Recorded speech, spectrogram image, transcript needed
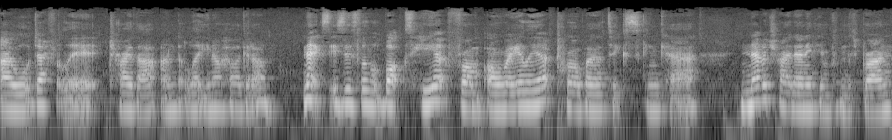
I will definitely try that and let you know how I get on. Next is this little box here from Aurelia Probiotic Skincare. Never tried anything from this brand.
